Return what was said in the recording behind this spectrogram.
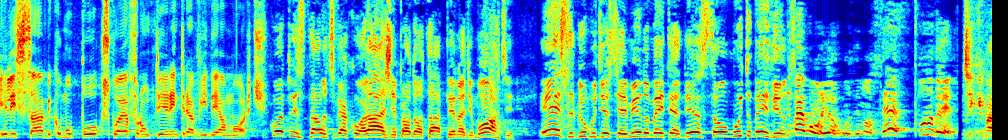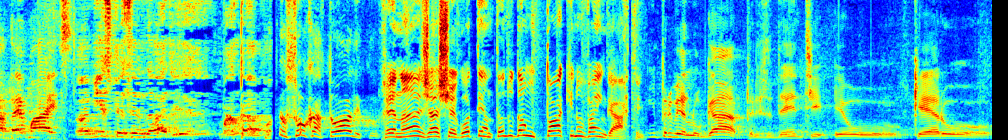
ele sabe como poucos qual é a fronteira entre a vida e a morte. Enquanto o Estado tiver coragem para adotar a pena de morte, esse grupo de extermínio, no meu entender, são muito bem-vindos. Vai morrer alguns inocentes? Tudo bem. Tinha que matar é mais. A minha especialidade é matar, pô. Eu sou católico. Renan já chegou tentando dar um toque no Weingarten. Em primeiro lugar, presidente, eu quero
